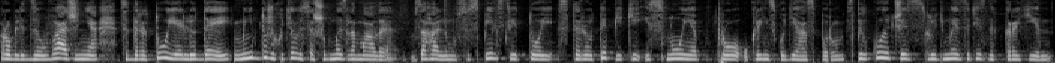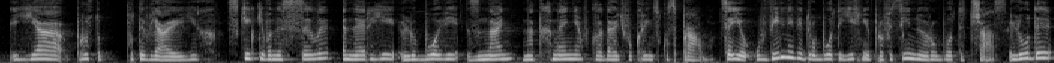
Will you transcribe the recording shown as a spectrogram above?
роблять зауваження, це дратує людей. Мені б дуже хотілося, щоб ми зламали в загальному в суспільстві той стереотип, який існує про українську діаспору, спілкуючись з людьми з різних країн, я просто подивляю їх скільки вони сили, енергії, любові, знань, натхнення вкладають в українську справу. Це є у вільний від роботи їхньої професійної роботи час. Люди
